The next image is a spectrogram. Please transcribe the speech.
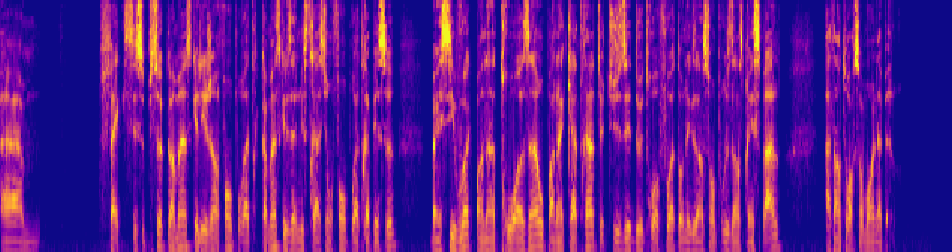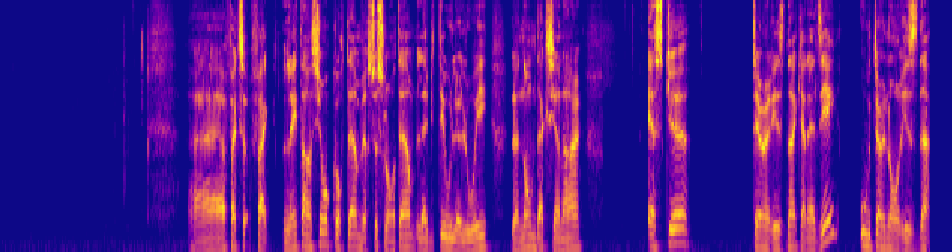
Euh, fait que c'est ça. Comment est-ce que les gens font pour comment est-ce que les administrations font pour attraper ça? Ben, s'ils voient que pendant trois ans ou pendant quatre ans, tu as utilisé deux, trois fois ton exemption pour résidence principale, attends-toi à recevoir un appel. Euh, fait que, l'intention court terme versus long terme, l'habiter ou le louer, le nombre d'actionnaires. Est-ce que tu es un résident canadien ou tu un non-résident?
